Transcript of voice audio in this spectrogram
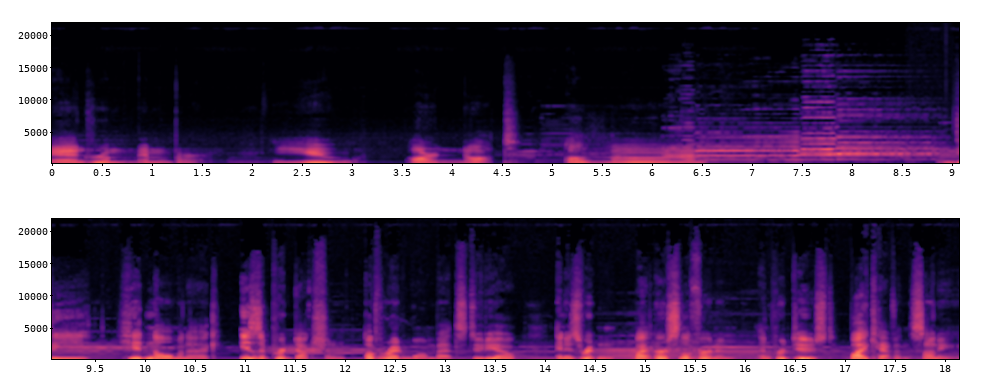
and remember, you are not alone. The Hidden Almanac is a production of Red Wombat Studio and is written by Ursula Vernon and produced by Kevin Sonney.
